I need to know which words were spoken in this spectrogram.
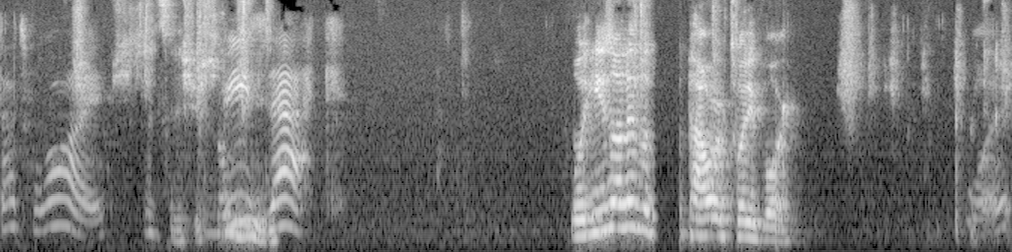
that's why. Jesus, you're so Be mean. Zach. Well, he's under the power of 24. What?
